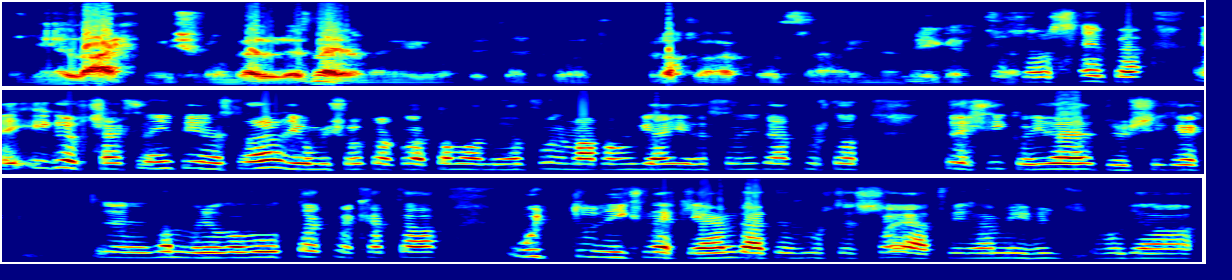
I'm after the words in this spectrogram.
egy ilyen live műsoron belül, ez nagyon-nagyon jó ötlet volt. Gratulálok hozzá innen még egyszer. Köszönöm szépen. Igazság szerint én ezt a rádió műsort akartam valamilyen formában újjáéleszteni, tehát most a technikai lehetőségek nem nagyon adottak, meg hát a, úgy tűnik nekem, de hát ez most egy saját vélemény, hogy, hogy, a,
